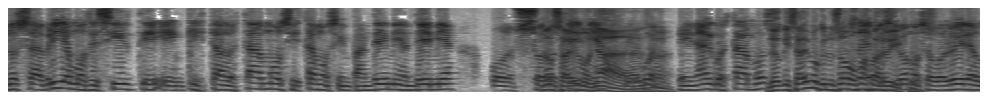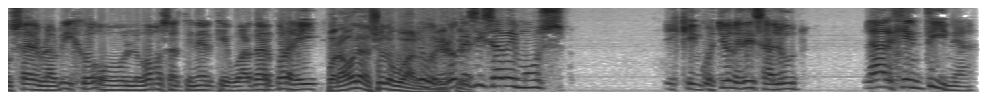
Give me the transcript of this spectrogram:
no sabríamos decirte en qué estado estamos, si estamos en pandemia, endemia o solo sabemos nada, Pero bueno, ¿no? en algo estamos. Lo que sabemos es que no usamos no más sabemos si barbijos. vamos a volver a usar el barbijo o lo vamos a tener que guardar por ahí. Por ahora yo lo guardo. Pero bueno, lo que sí sabemos es que en cuestiones de salud, la Argentina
